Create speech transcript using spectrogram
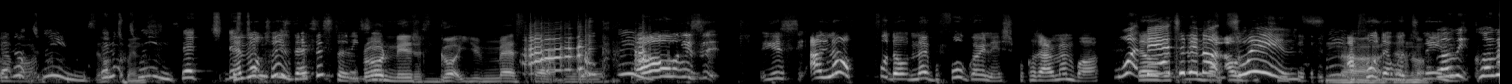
they're not twins. They're They're, not not twins. twins. They're, They're not twins, they're sisters. sisters. Bro, Nish got you messed up, bro. Oh, is it you see I know I thought they were, no before Grownish because I remember What? They was actually not I twins. to them. I thought they were not. twins. Chloe, Chloe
